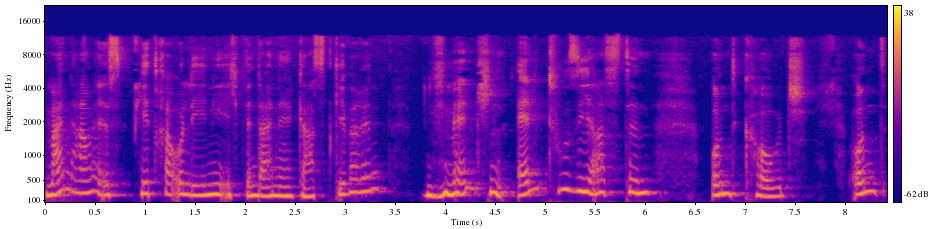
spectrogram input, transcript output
Mein Name ist Petra Oleni. Ich bin deine Gastgeberin, Menschenenthusiastin und Coach. Und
